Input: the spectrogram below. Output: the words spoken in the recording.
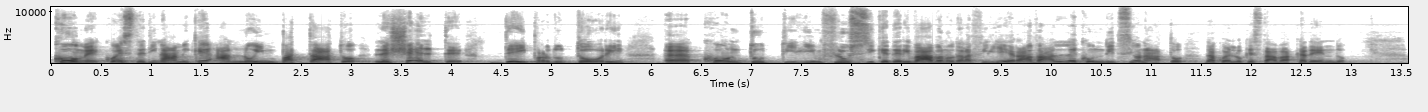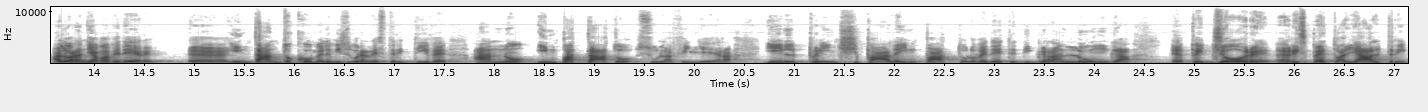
come queste dinamiche hanno impattato le scelte dei produttori eh, con tutti gli influssi che derivavano dalla filiera a valle condizionato da quello che stava accadendo. Allora andiamo a vedere eh, intanto come le misure restrittive hanno impattato sulla filiera. Il principale impatto, lo vedete, di gran lunga eh, peggiore eh, rispetto agli altri,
